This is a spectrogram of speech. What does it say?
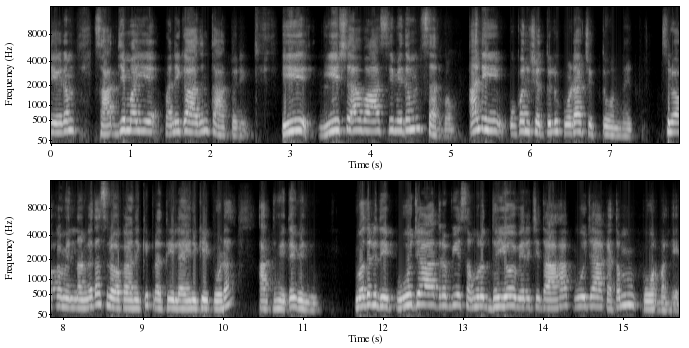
చేయడం సాధ్యమయ్యే పని కాదని తాత్పర్యం. ఈ ఈశావాస్యమిదం సర్వం అని ఉపనిషత్తులు కూడా చెప్తూ ఉన్నాయి. శ్లోకం విన్నాం కదా శ్లోకానికి ప్రతి లైన్కి కూడా అర్థమైతే విన్నాం మొదటిది పూజా ద్రవ్య సమృద్ధయో విరచితా పూజా కథం పూర్మహే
